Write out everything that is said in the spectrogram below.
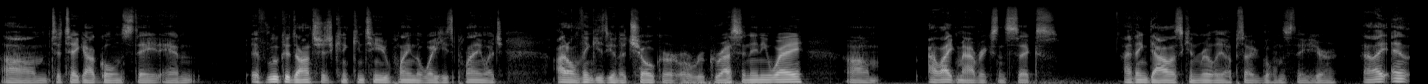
um, to take out Golden State, and if Luka Doncic can continue playing the way he's playing, which I don't think he's going to choke or, or regress in any way, um, I like Mavericks in six. I think Dallas can really upset Golden State here. And, and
